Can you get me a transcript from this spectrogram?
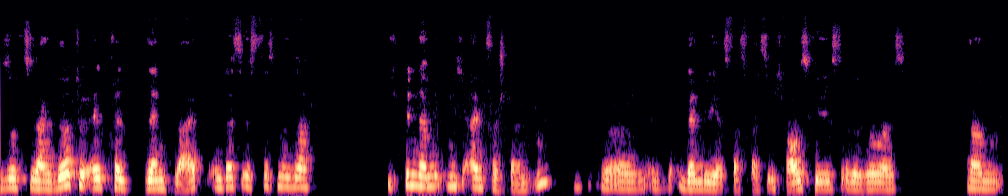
sozusagen virtuell präsent bleibt. Und das ist, dass man sagt, ich bin damit nicht einverstanden, äh, wenn du jetzt, was weiß ich, rausgehst oder sowas. Ähm,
